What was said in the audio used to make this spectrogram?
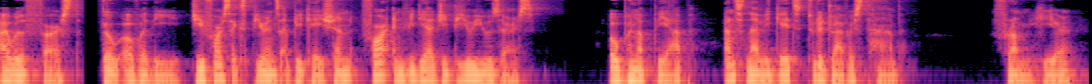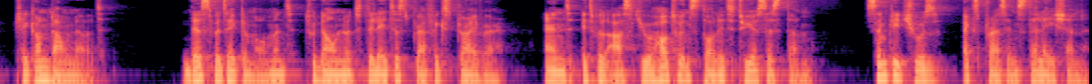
I will first go over the GeForce Experience application for NVIDIA GPU users. Open up the app and navigate to the Drivers tab. From here, click on Download. This will take a moment to download the latest graphics driver, and it will ask you how to install it to your system. Simply choose Express Installation.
